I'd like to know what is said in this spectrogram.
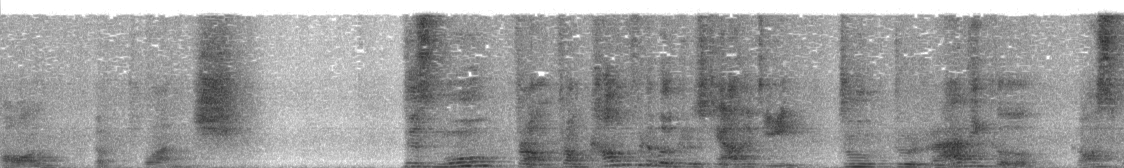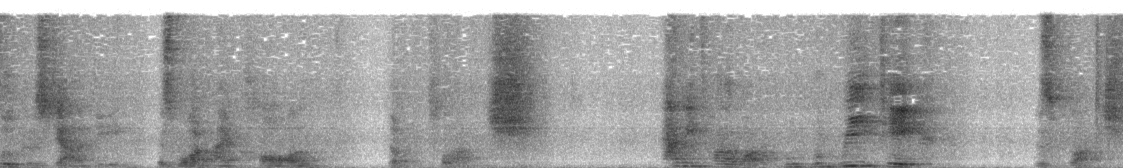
call the plunge. This move from, from comfortable Christianity to, to radical gospel Christianity is what I call the plunge. Have you thought about it? Would, would we take this plunge?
